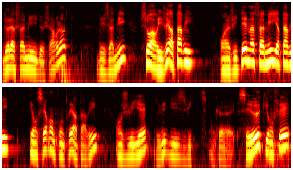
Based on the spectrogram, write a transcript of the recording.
de la famille de Charlotte, des amis, sont arrivés à Paris, ont invité ma famille à Paris, et on s'est rencontrés à Paris en juillet 2018. Donc euh, c'est eux qui ont fait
